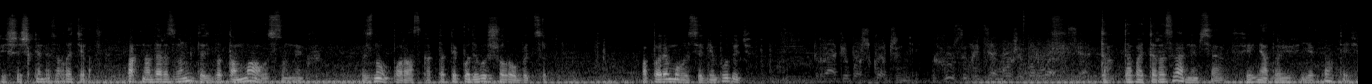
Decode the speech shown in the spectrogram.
Трішечки не залетіло. Так, треба розвернутися, бо там маус у них. Знов поразка. Та ти подивись, що робиться. А перемоги сьогодні будуть. Траки пошкоджені. Гусениця може порватися. Так, давайте розвернемося. Фігня то є п'ятий.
